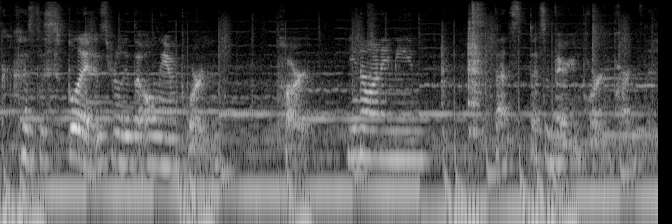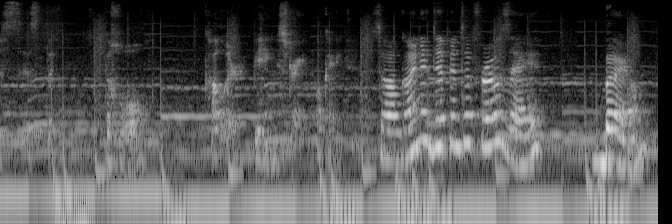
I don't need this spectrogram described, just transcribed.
Because the split is really the only important part. You know what I mean? That's that's a very important part of this, is the, the whole color being straight. Okay, so I'm going to dip into Frosé. Bam.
